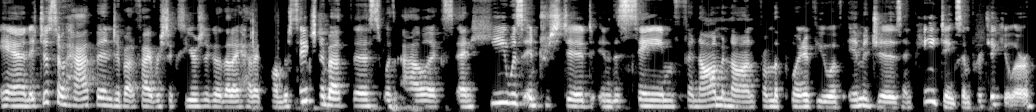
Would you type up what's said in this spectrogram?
And it just so happened about five or six years ago that I had a conversation about this with Alex, and he was interested in the same phenomenon from the point of view of images and paintings in particular.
